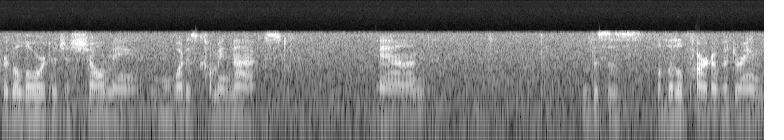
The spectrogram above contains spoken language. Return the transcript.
for the Lord to just show me what is coming next. And this is the little part of a dream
